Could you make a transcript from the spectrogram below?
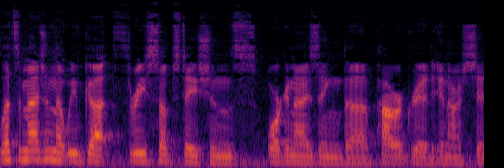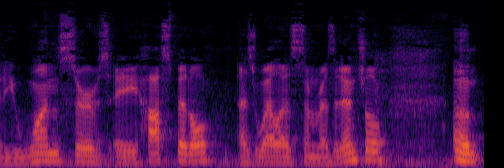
let's imagine that we've got three substations organizing the power grid in our city. One serves a hospital as well as some residential. Um,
